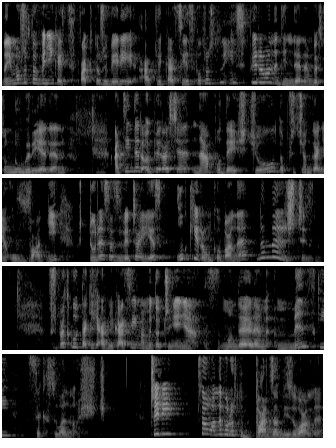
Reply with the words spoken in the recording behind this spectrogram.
No i może to wynikać z faktu, że wiele aplikacji jest po prostu inspirowane Tinderem, bo jest to numer jeden, a Tinder opiera się na podejściu do przyciągania uwagi, które zazwyczaj jest ukierunkowane na mężczyzn. W przypadku takich aplikacji mamy do czynienia z modelem męskiej seksualności, czyli są one po prostu bardzo wizualne.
